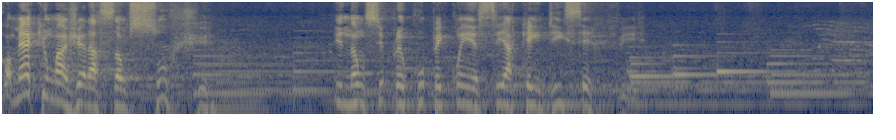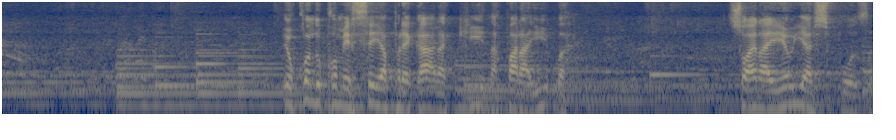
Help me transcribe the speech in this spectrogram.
Como é que uma geração surge e não se preocupa em conhecer a quem diz servir? Eu, quando comecei a pregar aqui na Paraíba, só era eu e a esposa.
